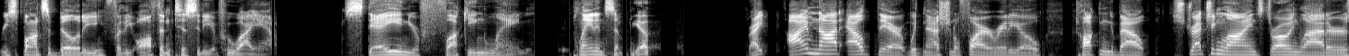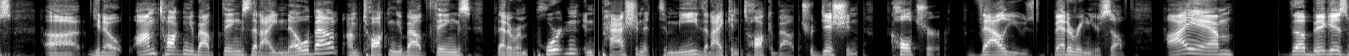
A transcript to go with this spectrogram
responsibility for the authenticity of who I am. Stay in your fucking lane. Plain and simple, Yep. right? I'm not out there with National Fire Radio talking about stretching lines, throwing ladders, uh, you know, I'm talking about things that I know about. I'm talking about things that are important and passionate to me that I can talk about tradition, culture, values, bettering yourself. I am the biggest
